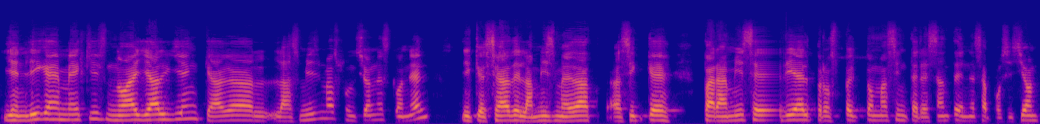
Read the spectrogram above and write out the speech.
y en Liga MX no hay alguien que haga las mismas funciones con él y que sea de la misma edad. Así que para mí sería el prospecto más interesante en esa posición.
